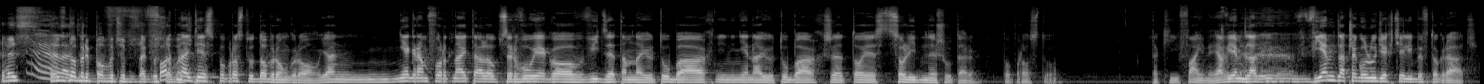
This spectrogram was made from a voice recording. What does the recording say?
To jest, to ale jest dobry to- powód, żeby zagłosować. Fortnite jest po prostu dobrą grą. Ja nie gram w Fortnite, ale obserwuję go, widzę tam na YouTubach, nie, nie na YouTubach, że to jest solidny shooter po prostu. Taki fajny. Ja wiem, dla, wiem dlaczego ludzie chcieliby w to grać.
